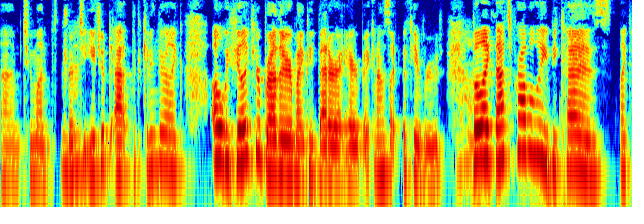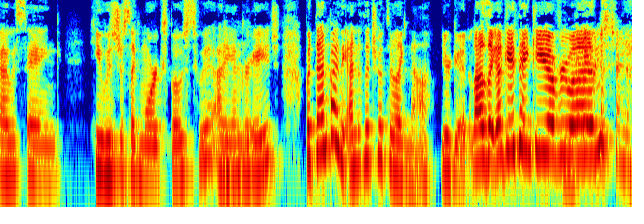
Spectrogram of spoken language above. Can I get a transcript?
um, two month trip Mhm. to Egypt, at the beginning, they're like, oh, we feel like your brother might be better at Arabic. And I was like, okay, rude. Wow. But like that's probably because, like I was saying, he was just like more exposed to it at a mm-hmm. younger age. But then by the end of the trip, they're like, "Nah, you're good." And I was like, "Okay, thank you, They were everyone." just trying to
